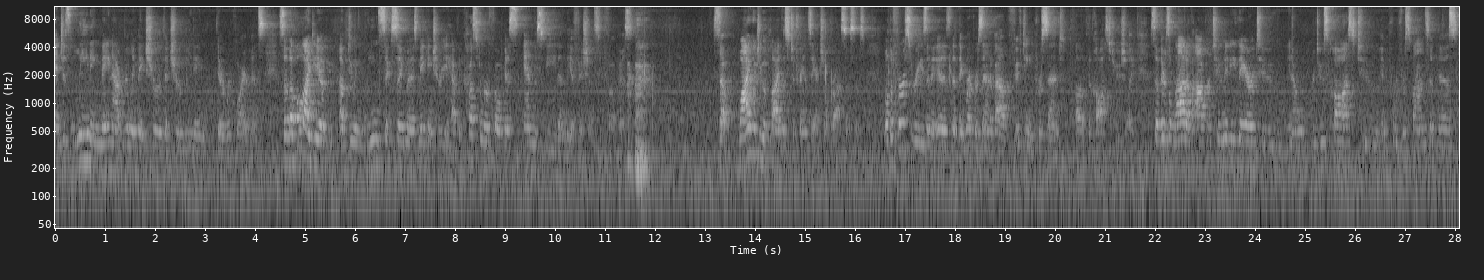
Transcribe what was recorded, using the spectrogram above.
and just leaning may not really make sure that you're meeting their requirements. So the whole idea of, of doing Lean Six Sigma is making sure you have the customer focus and the speed and the efficiency focus. So why would you apply this to transactional processes? Well, the first reason is that they represent about 15% of the cost usually. So there's a lot of opportunity there to, you know, reduce cost, to improve responsiveness,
